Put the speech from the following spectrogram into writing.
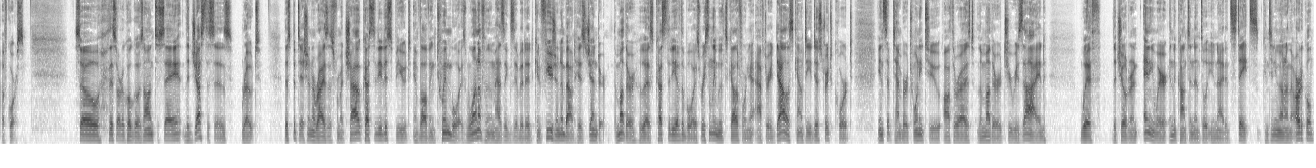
of course. So this article goes on to say the justices wrote, this petition arises from a child custody dispute involving twin boys, one of whom has exhibited confusion about his gender. The mother, who has custody of the boys, recently moved to California after a Dallas County District Court in September 22 authorized the mother to reside with the children anywhere in the continental United States. Continuing on in the article,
